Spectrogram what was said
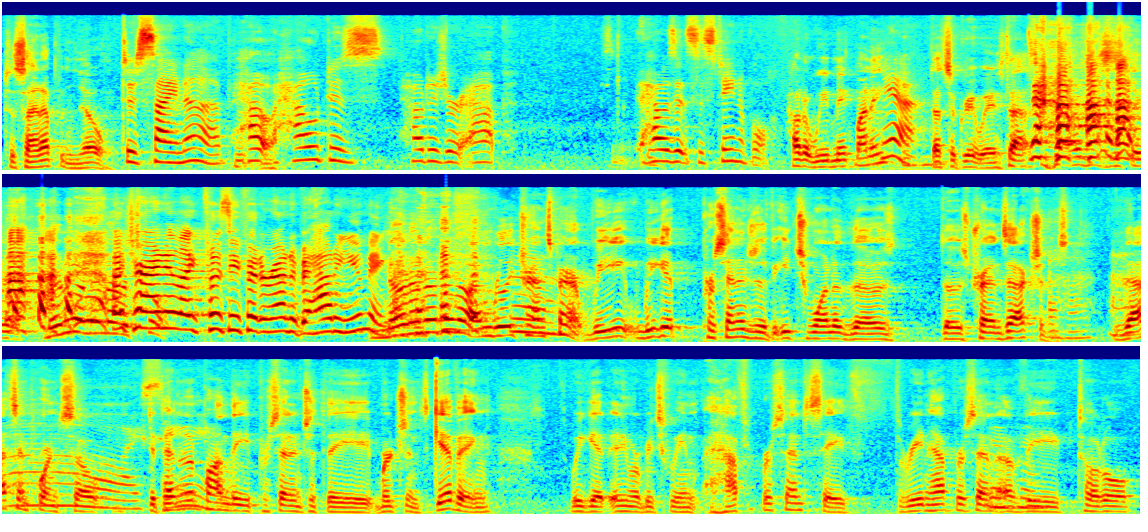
to sign up, no. to sign up. How how does how does your app? How is it sustainable? How do we make money? Yeah. That's a great way to ask. How is this sustainable? no, no, no, no, no. I'm trying cool. to like pussyfoot around it, but how do you make No, money? no, no, no, no. I'm really transparent. We we get percentages of each one of those those transactions. Uh-huh. That's important. So Oh, I depending see. upon the percentage that the merchant's giving, we get anywhere between a half a percent to say three and a half percent of the mm-hmm. total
